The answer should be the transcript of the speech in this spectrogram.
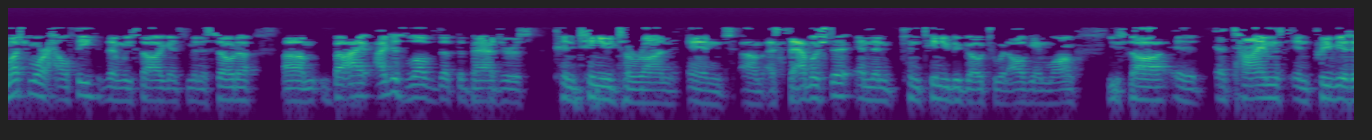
much more healthy than we saw against Minnesota. Um, but I, I just love that the Badgers continued to run and um, established it and then continued to go to it all game long. You saw it at times in previous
